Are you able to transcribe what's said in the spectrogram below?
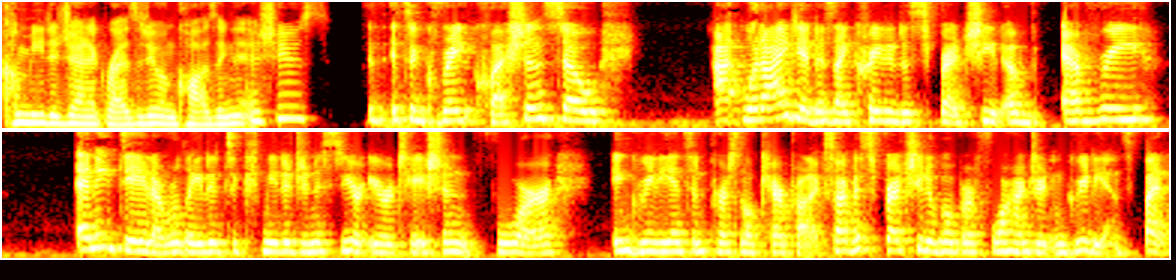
comedogenic residue and causing the issues? It's a great question. So what I did is I created a spreadsheet of every any data related to comedogenicy or irritation for ingredients in personal care products. So I have a spreadsheet of over 400 ingredients. But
